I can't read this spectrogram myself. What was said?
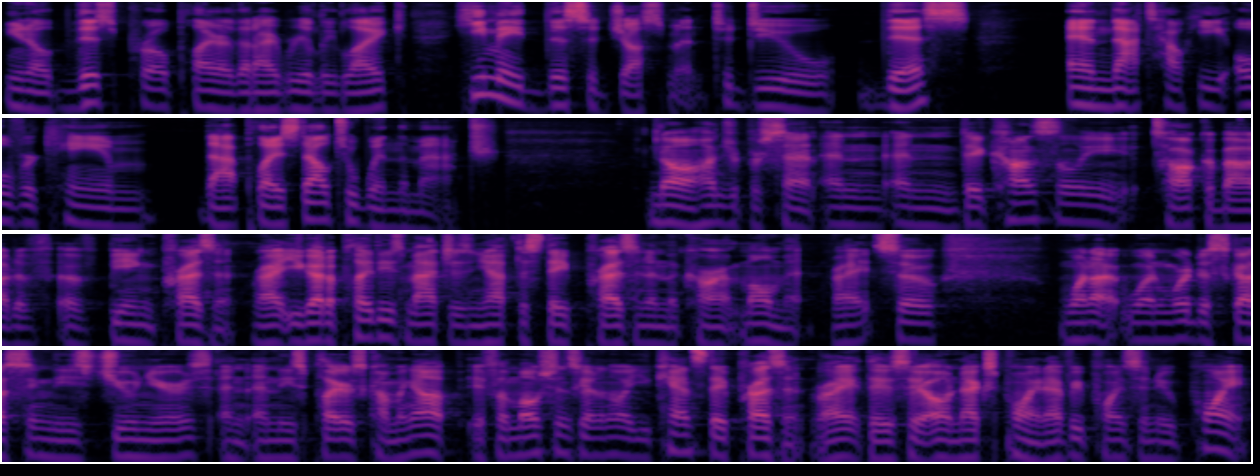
you know, this pro player that I really like, he made this adjustment to do this, and that's how he overcame that play style to win the match." No, 100%. And and they constantly talk about of, of being present, right? You got to play these matches and you have to stay present in the current moment, right? So when I, when we're discussing these juniors and, and these players coming up, if emotions get in the way, you can't stay present, right? They say, oh, next point, every point's a new point.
